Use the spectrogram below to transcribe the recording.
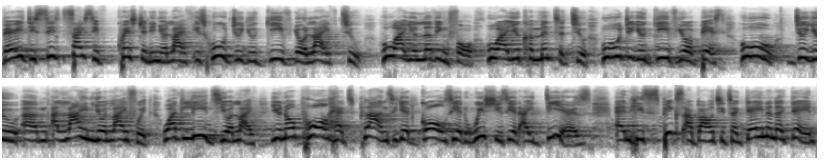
very decisive question in your life is who do you give your life to? Who are you living for? Who are you committed to? Who do you give your best? Who do you um, align your life with? What leads your life? You know, Paul had plans, he had goals, he had wishes, he had ideas, and he speaks about it again and again,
